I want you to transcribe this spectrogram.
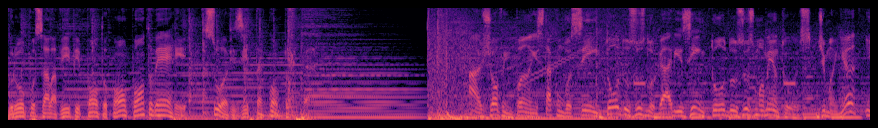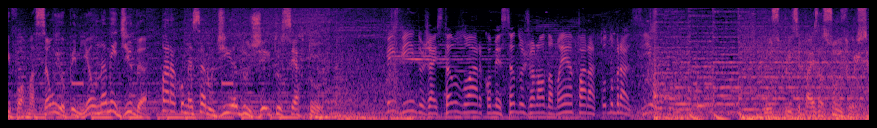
gruposalavip.com.br. Sua visita completa. A Jovem Pan está com você em todos os lugares e em todos os momentos. De manhã, informação e opinião na medida, para começar o dia do jeito certo. Bem-vindo, já estamos no ar, começando o Jornal da Manhã para todo o Brasil. Os principais assuntos.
